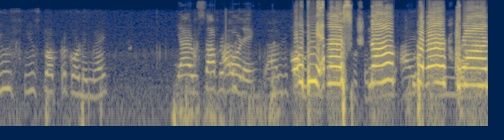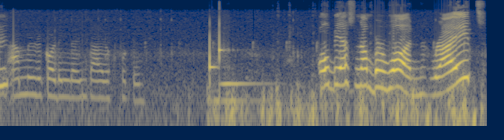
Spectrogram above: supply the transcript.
you you stopped recording, right? Yeah, I'll, recording. I'll record the entire OBS number I, one. I'm, I'm recording the entire footage. OBS number one, right?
